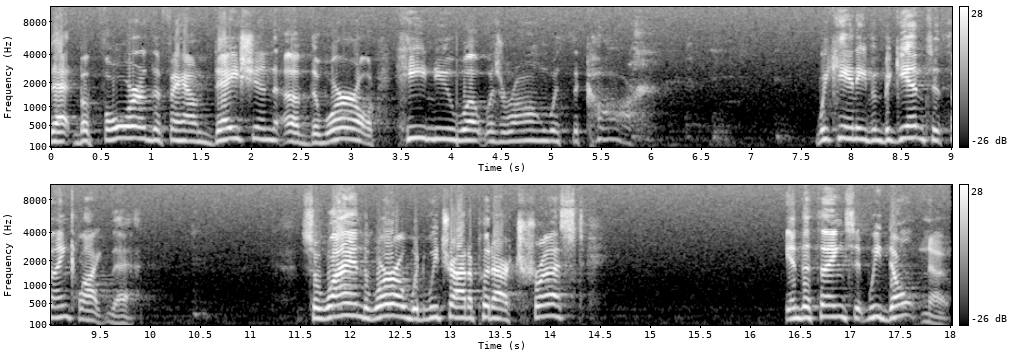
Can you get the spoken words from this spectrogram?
that before the foundation of the world, He knew what was wrong with the car? We can't even begin to think like that. So, why in the world would we try to put our trust in the things that we don't know?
